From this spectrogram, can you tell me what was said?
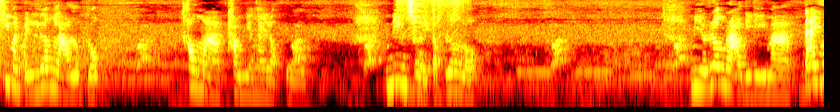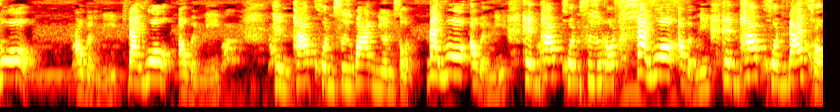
ที่มันเป็นเรื่องราวลบๆ เข้ามาทำยังไงล่ะครูนิ่งเฉยกับเรื่องลบ มีเรื่องราวดีๆมา ไดโวเอาแบบนี้ ไดโวเอาแบบนี้ เห็นภาพคนซื้อบ้านเงินสด ไดโวเอาแบบนี้ เห็นภาพคนซื้อรถ ไดโวเอาแบบนี้ เห็นภาพคนได้ของ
